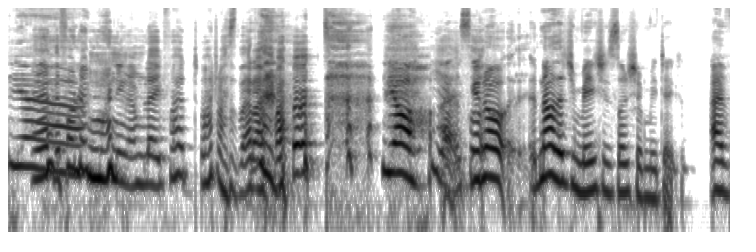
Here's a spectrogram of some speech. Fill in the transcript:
Yeah. And then the following morning, I'm like, "What? What was that about?" Yeah, Yeah, so- you know, now that you mention social media, I've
